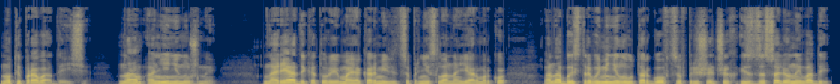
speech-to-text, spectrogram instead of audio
Но ты права, Дейси. Нам они не нужны. Наряды, которые моя кормилица принесла на ярмарку, она быстро выменила у торговцев, пришедших из-за соленой воды.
